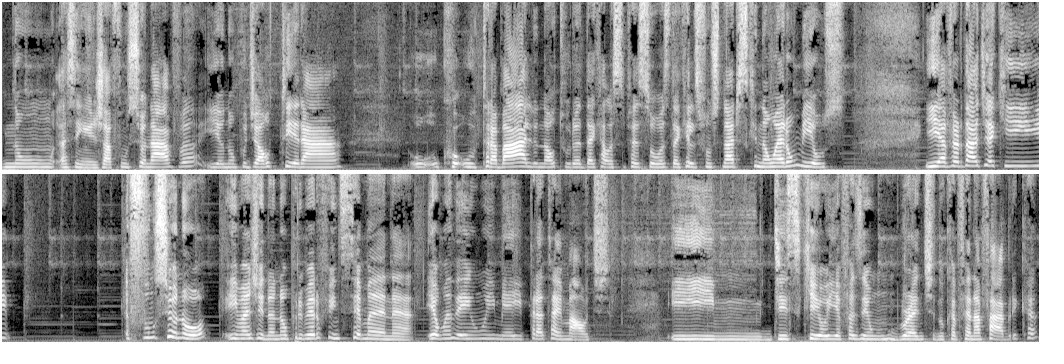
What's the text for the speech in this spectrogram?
não, assim, já funcionava e eu não podia alterar o, o- o trabalho na altura daquelas pessoas, daqueles funcionários que não eram meus. E a verdade é que funcionou. Imagina, no primeiro fim de semana, eu mandei um e-mail para Time Out e hum, disse que eu ia fazer um brunch no Café na Fábrica.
